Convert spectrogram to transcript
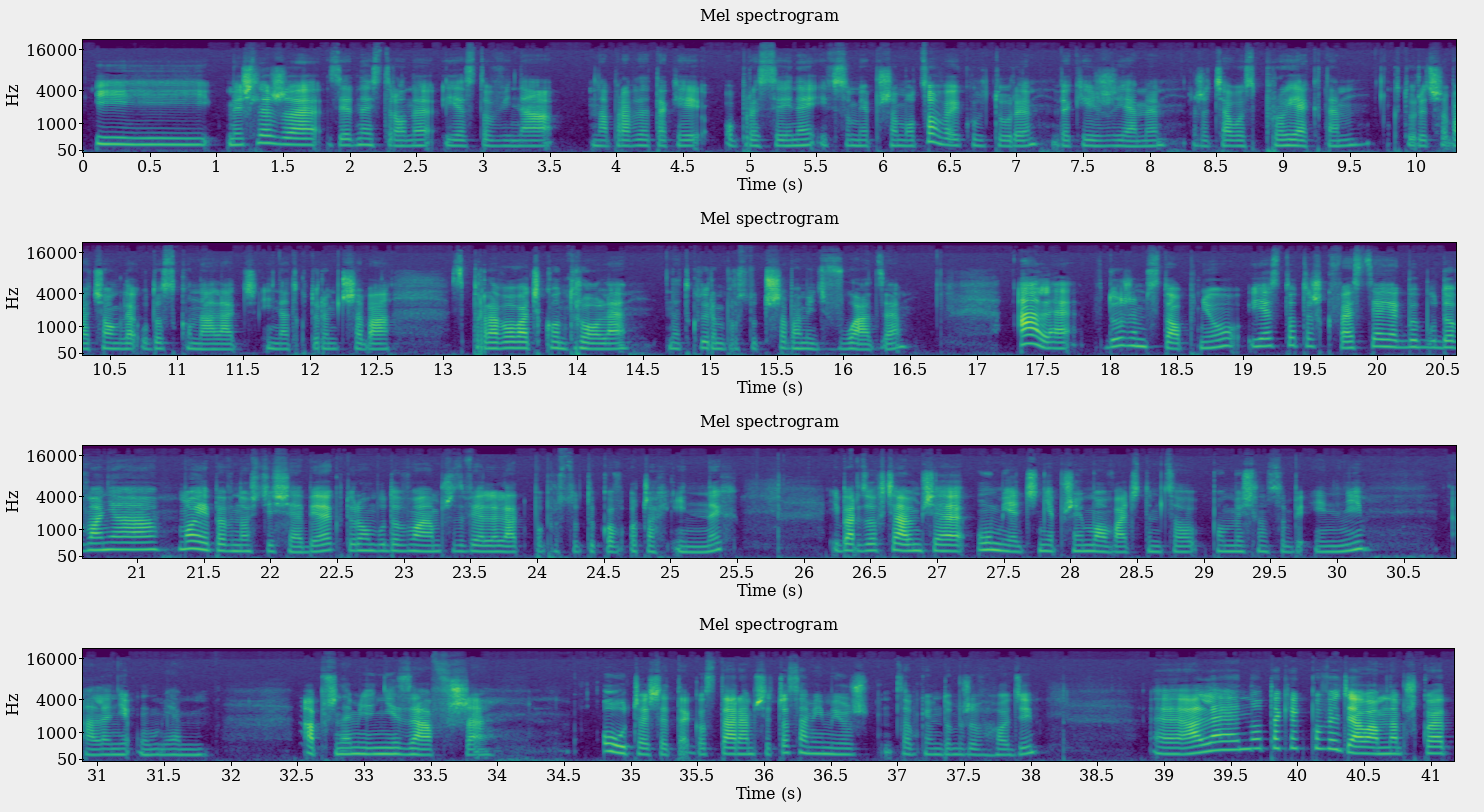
I myślę, że z jednej strony jest to wina naprawdę takiej opresyjnej i w sumie przemocowej kultury, w jakiej żyjemy, że ciało jest projektem, który trzeba ciągle udoskonalać i nad którym trzeba sprawować kontrolę, nad którym po prostu trzeba mieć władzę. Ale w dużym stopniu jest to też kwestia jakby budowania mojej pewności siebie, którą budowałam przez wiele lat po prostu tylko w oczach innych. I bardzo chciałabym się umieć nie przejmować tym, co pomyślą sobie inni, ale nie umiem, a przynajmniej nie zawsze. Uczę się tego, staram się, czasami mi już całkiem dobrze wychodzi, e, ale no tak jak powiedziałam, na przykład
